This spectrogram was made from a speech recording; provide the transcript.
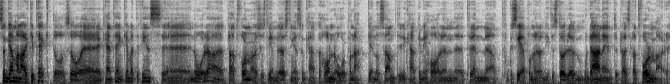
Som gammal arkitekt då så eh, kan jag tänka mig att det finns eh, några plattformar och systemlösningar som kanske har några år på nacken och samtidigt kanske ni har en eh, trend med att fokusera på några lite större moderna Enterprise-plattformar.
